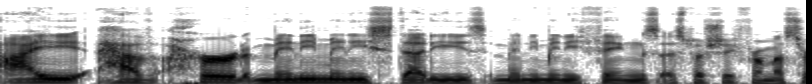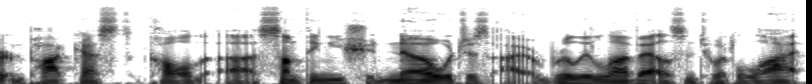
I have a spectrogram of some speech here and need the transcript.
I have heard many, many studies, many, many things, especially from a certain podcast called uh, Something You Should Know, which is I really love it. I listen to it a lot,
